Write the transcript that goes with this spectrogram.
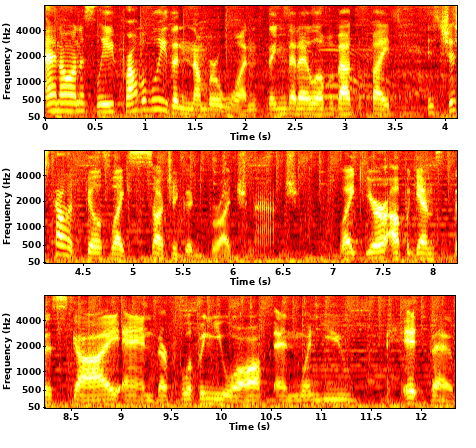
And honestly, probably the number one thing that I love about the fight is just how it feels like such a good grudge match. Like, you're up against this guy, and they're flipping you off, and when you hit them,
